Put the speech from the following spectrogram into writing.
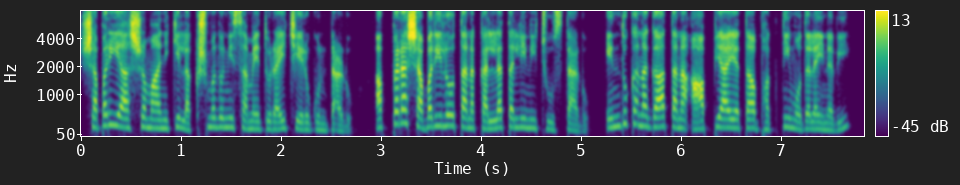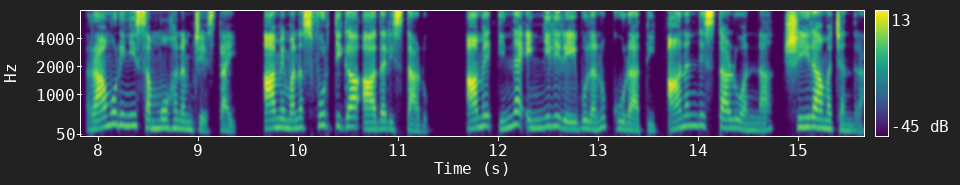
శబరి ఆశ్రమానికి లక్ష్మణుని సమేతుడై చేరుకుంటాడు. అప్పర శబరిలో తన కల్లతల్లిని చూస్తాడు. ఎందుకనగా తన ఆప్యాయత భక్తి మొదలైనవి రాముడిని సమ్మోహనం చేస్తాయి. ఆమె మనస్ఫూర్తిగా ఆదరిస్తాడు. ఆమె తిన్న ఎంగిలి రేవులను కూరాతి. ఆనందిస్తాడు అన్న శ్రీరామచంద్ర.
